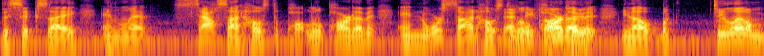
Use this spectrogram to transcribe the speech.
the 6A and let Southside host a part, little part of it and Northside host That'd a little part of it. You know, but to let them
